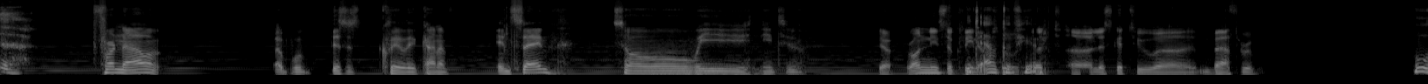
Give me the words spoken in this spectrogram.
Ugh. For now, uh, w- this is clearly kind of insane. So we need to. Yeah, Raun needs to clean Get up. out so of here. Let's, uh, let's get to uh, bathroom. Oh,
